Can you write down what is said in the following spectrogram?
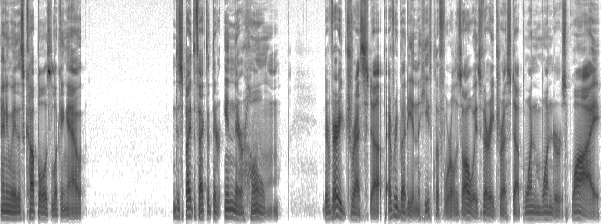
Anyway, this couple is looking out. Despite the fact that they're in their home, they're very dressed up. Everybody in the Heathcliff world is always very dressed up. One wonders why.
